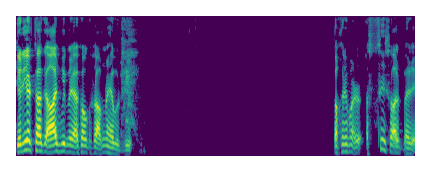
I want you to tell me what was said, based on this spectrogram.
کلیئر تھا کہ آج بھی میرے آنکھوں کے سامنے ہے وہ ڈریم تقریباً اسی سال پہلے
